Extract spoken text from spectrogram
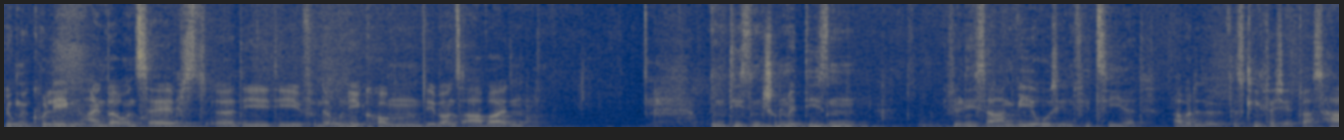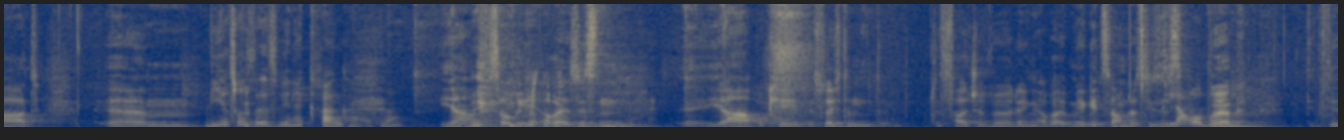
junge Kollegen ein bei uns selbst, äh, die, die von der Uni kommen, die bei uns arbeiten. Und die sind schon mit diesem, ich will nicht sagen Virus infiziert, aber das, klingt vielleicht etwas hart. Ähm, Virus ist wie eine Krankheit, ne? ja, sorry, aber es ist ein, äh, ja, okay, das ist vielleicht dann das falsche Wording, aber mir geht es darum, dass dieses Glaube? Work, die,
